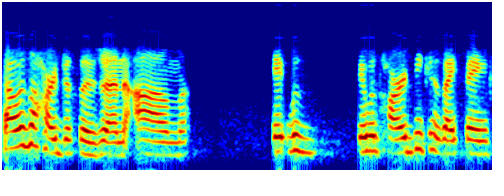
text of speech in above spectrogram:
That was a hard decision. Um, it was it was hard because I think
